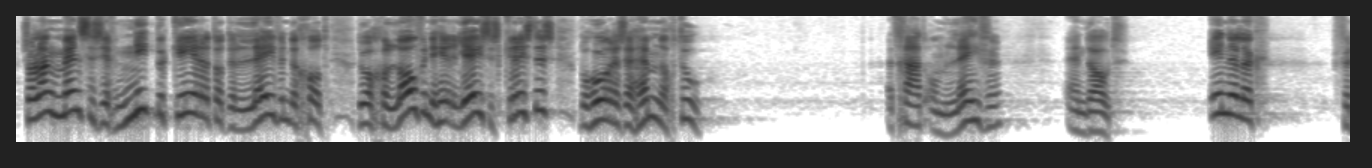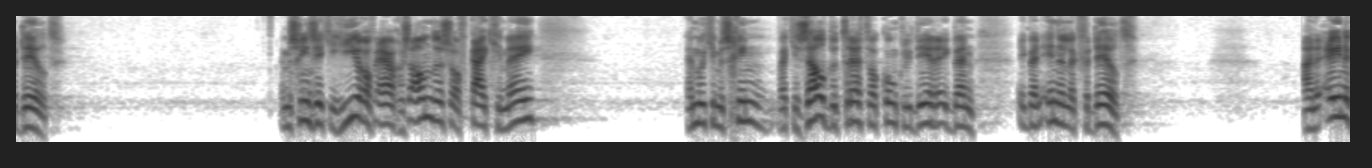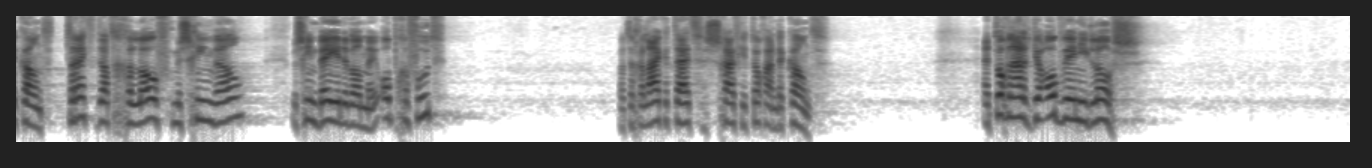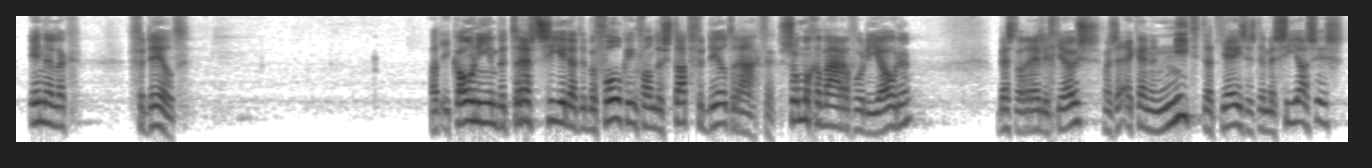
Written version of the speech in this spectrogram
Zolang mensen zich niet bekeren tot de levende God door geloof in de Heer Jezus Christus, behoren ze Hem nog toe. Het gaat om leven en dood innerlijk verdeeld. En misschien zit je hier of ergens anders of kijk je mee. En moet je misschien, wat jezelf betreft, wel concluderen: ik ben, ik ben innerlijk verdeeld. Aan de ene kant trekt dat geloof misschien wel. Misschien ben je er wel mee opgevoed. Maar tegelijkertijd schuif je toch aan de kant. En toch laat het je ook weer niet los. Innerlijk verdeeld. Wat Iconium betreft zie je dat de bevolking van de stad verdeeld raakte. Sommigen waren voor de Joden, best wel religieus, maar ze erkennen niet dat Jezus de Messias is.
